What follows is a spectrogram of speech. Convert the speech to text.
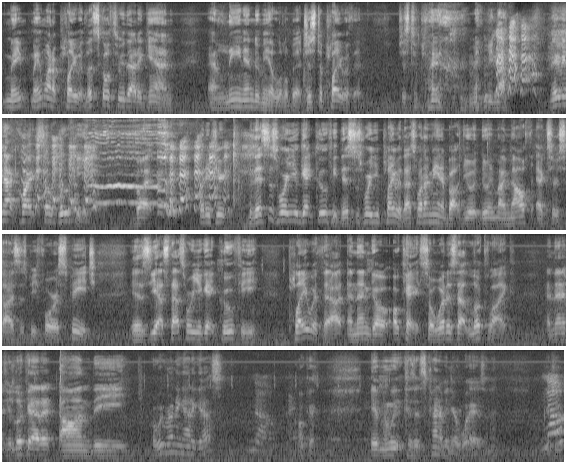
may, may want to play with. Let's go through that again and lean into me a little bit, just to play with it, just to play. maybe not, maybe not quite so goofy, but but if you're, this is where you get goofy. This is where you play with. That's what I mean about doing my mouth exercises before a speech. Is yes, that's where you get goofy. Play with that, and then go. Okay, so what does that look like? And then if you look at it on the, are we running out of gas? No. I Okay. Because it's kind of in your way, isn't it? No,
